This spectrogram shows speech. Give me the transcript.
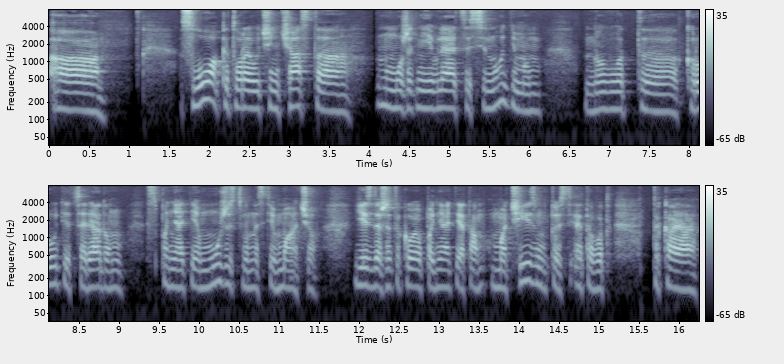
А, слово, которое очень часто, ну, может, не является синонимом, но вот э, крутится рядом с понятием мужественности мачо. Есть даже такое понятие там мачизм, то есть это вот такая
